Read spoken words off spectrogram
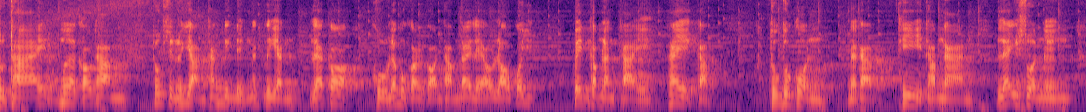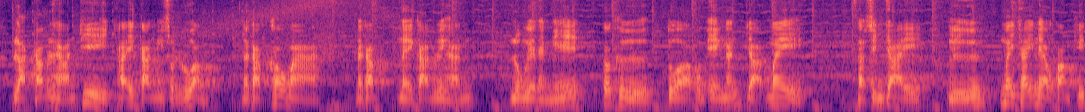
สุดท้ายเมื่อเขาทำทุกสิ่งทุกอย่างทั้งเด็กๆ นักเรียน และก็ครูและบุคลากรทำได้แล้ว เราก็เป็นกำลังใจให้กับทุกๆคนนะครับที่ทำงาน และอีกส่วนหนึ่งหลักการบริหารที่ใช้การมีส่วนร่วมนะครับเข้ามานะครับในการบริหารโรงเรียนแห่งนี้ก็คือตัวผมเองนั้นจะไม่ตัดสินใจ หรือไม่ใช้แนวความคิด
